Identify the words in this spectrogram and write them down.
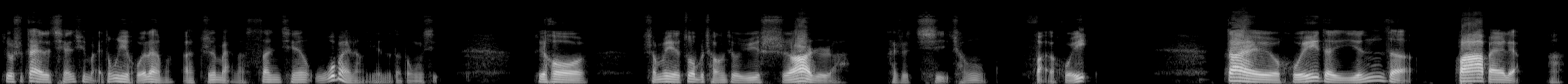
就是带着钱去买东西回来嘛，啊，只买了三千五百两银子的东西。最后，什么也做不成，就于十二日啊，开始启程返回。带回的银子八百两啊，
